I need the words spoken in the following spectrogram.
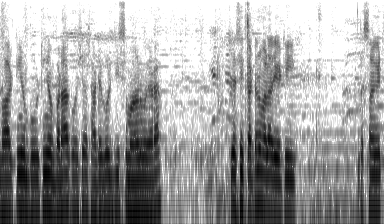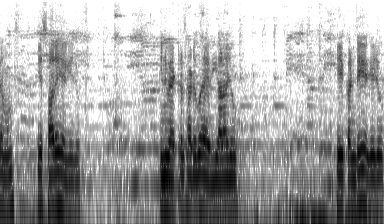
ਬਾਲਟੀਆਂ, ਬੋਲਟੀਆਂ, ਬੜਾ ਕੁਛ ਹੈ ਸਾਡੇ ਕੋਲ ਜੀ, ਸਮਾਨ ਵਗੈਰਾ। ਤੇ ਅਸੀਂ ਕੱਢਣ ਵਾਲਾ ਰੇਟ ਹੀ ਦੱਸਾਂਗੇ ਤੁਹਾਨੂੰ। ਇਹ ਸਾਰੇ ਹੈਗੇ ਜੋ। ਇਨਵਰਟਰ ਸਾਡੇ ਕੋਲ ਹੈਵੀ ਵਾਲਾ ਜੋ। ਇਹ ਕੰਡੇ ਹੈਗੇ ਜੋ।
